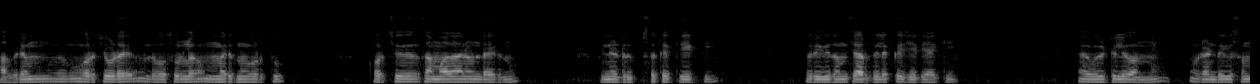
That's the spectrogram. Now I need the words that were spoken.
അവരും കുറച്ചുകൂടെ ഡോസുള്ള മരുന്ന് കൊടുത്തു. കുറച്ച് സമാധാനം ഉണ്ടായിരുന്നു. പിന്നെ ഡ്രിപ്സൊക്കെ കയറ്റി. ഒരുവിധം ഛർദിലൊക്കെ ശരിയാക്കി. വീട്ടിൽ വന്നു. രണ്ട് ദിവസം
